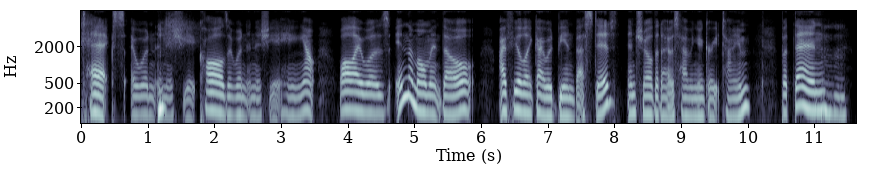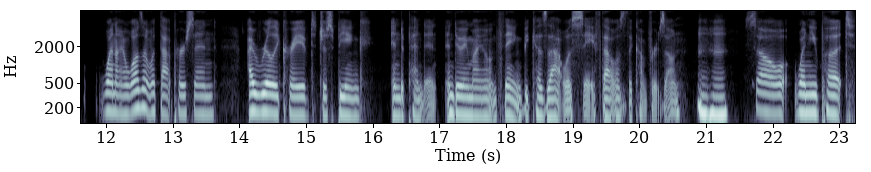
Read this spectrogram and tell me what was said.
texts. I wouldn't initiate calls. I wouldn't initiate hanging out. While I was in the moment, though, I feel like I would be invested and show that I was having a great time. But then Mhm. when I wasn't with that person, I really craved just being independent and doing my own thing because that was safe. That was the comfort zone. Mhm. So when you put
